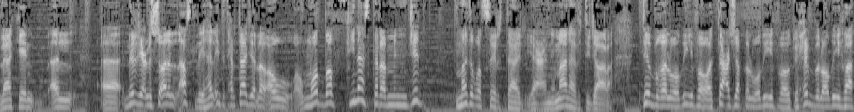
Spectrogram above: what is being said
لكن ال آه نرجع للسؤال الأصلي هل أنت تحب تاجر أو أو موظف في ناس ترى من جد ما تبغى تصير تاج يعني ما لها في التجارة. تبغى الوظيفة وتعشق الوظيفة وتحب الوظيفة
